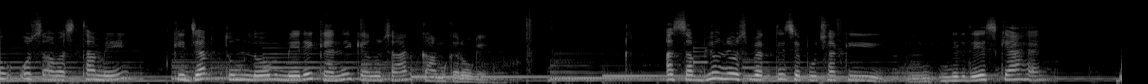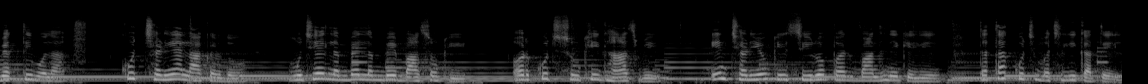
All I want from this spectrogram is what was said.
उस अवस्था में कि जब तुम लोग मेरे कहने के अनुसार काम करोगे। असभ्यों ने उस व्यक्ति से पूछा कि निर्देश क्या है? व्यक्ति बोला, कुछ छड़ियाँ ला कर दो, मुझे लंबे लंबे बांसों की और कुछ सूखी घास भी, इन छड़ियों के सिरों पर बांधने के लिए, तथा कुछ मछली का तेल।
